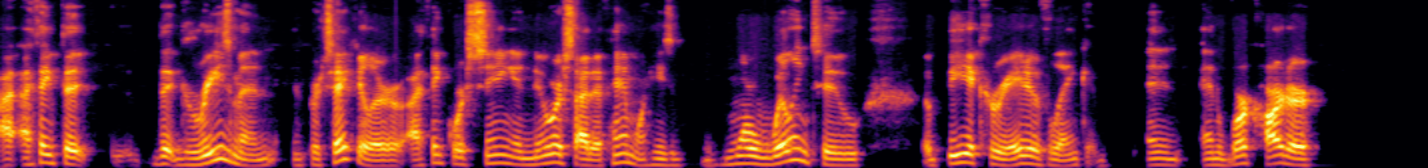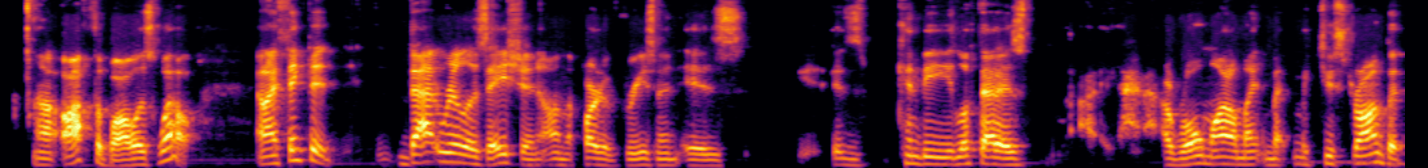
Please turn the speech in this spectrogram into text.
I, I think that that Griezmann in particular, I think we're seeing a newer side of him where he's more willing to be a creative link and and work harder uh, off the ball as well. And I think that that realization on the part of Griezmann is is can be looked at as a role model might, make too strong, but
